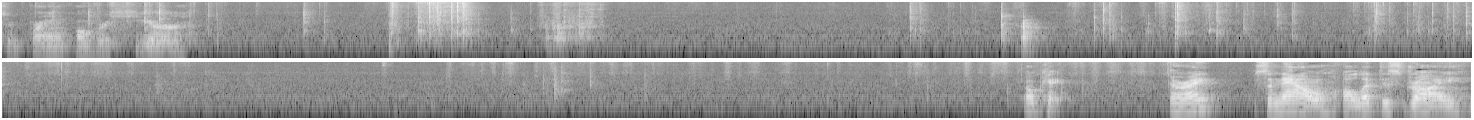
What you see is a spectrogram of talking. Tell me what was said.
To bring over here Okay. All right. So now I'll let this dry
